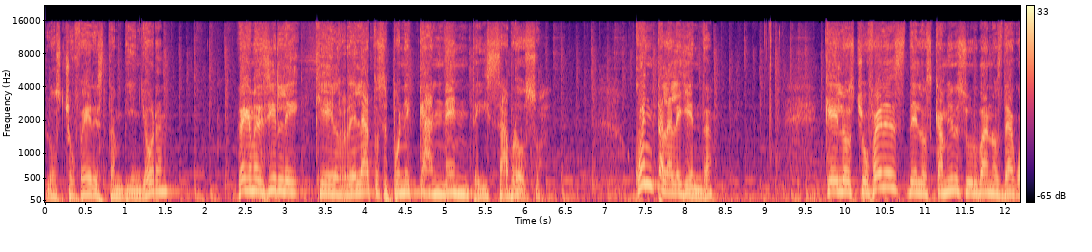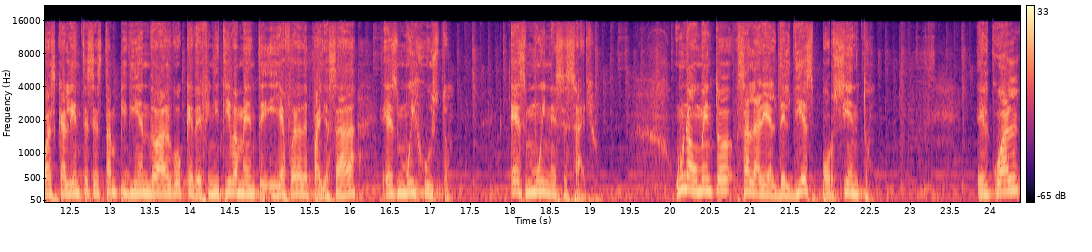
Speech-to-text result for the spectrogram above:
Los choferes también lloran, déjeme decirle que el relato se pone candente y sabroso. Cuenta la leyenda que los choferes de los camiones urbanos de Aguascalientes están pidiendo algo que definitivamente, y ya fuera de payasada, es muy justo, es muy necesario. Un aumento salarial del 10%, el cual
